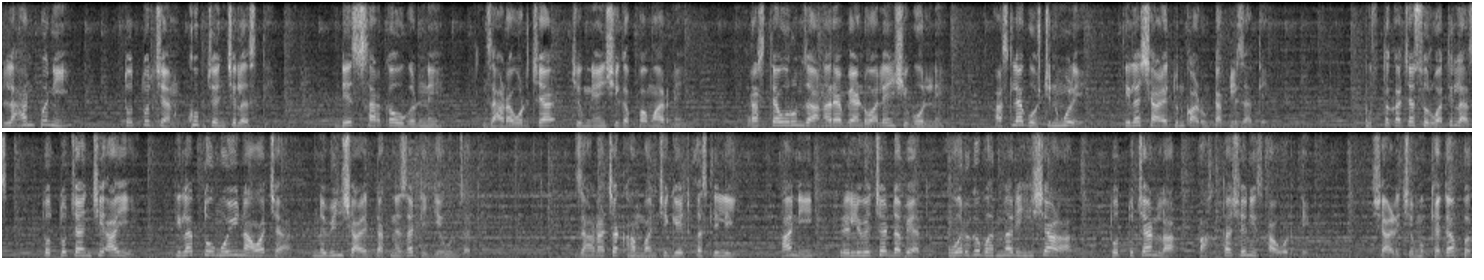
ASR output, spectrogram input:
लहानपणी तोत्तोचान खूप चंचल असते. डेस्कसारखा उघडणे झाडावरच्या चिमण्यांशी गप्पा मारणे रस्त्यावरून जाणाऱ्या बँडवाल्यांशी बोलणे असल्या गोष्टींमुळे तिला शाळेतून काढून टाकले जाते. पुस्तकाच्या सुरुवातीलाच तोत्तोचानची आई तिला तोमोई नावाच्या नवीन शाळेत टाकण्यासाठी घेऊन जाते. झाडाच्या खांबांची गेट असलेली आणि रेल्वेच्या डब्यात वर्ग भरणारी ही शाळा तोत्तोचानला पाहताशेनीच आवडते. शाळेचे मुख्याध्यापक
